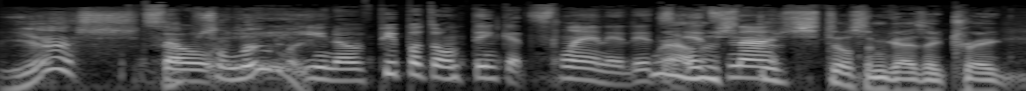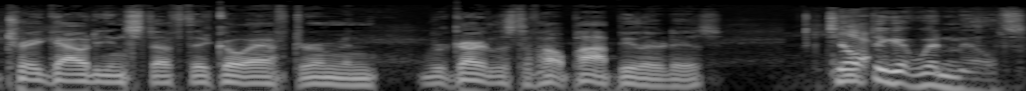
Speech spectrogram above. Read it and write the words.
Yes. So absolutely. you know, if people don't think it's slanted, it's Well, it's there's, not. there's still some guys like Trey Trey Gowdy and stuff that go after him, and regardless of how popular it is. Tilting at windmills.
